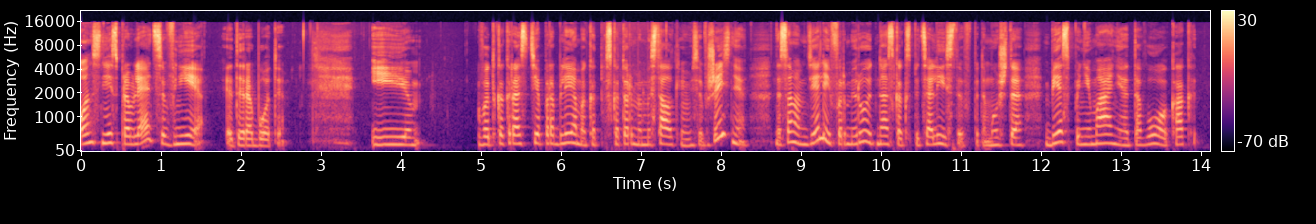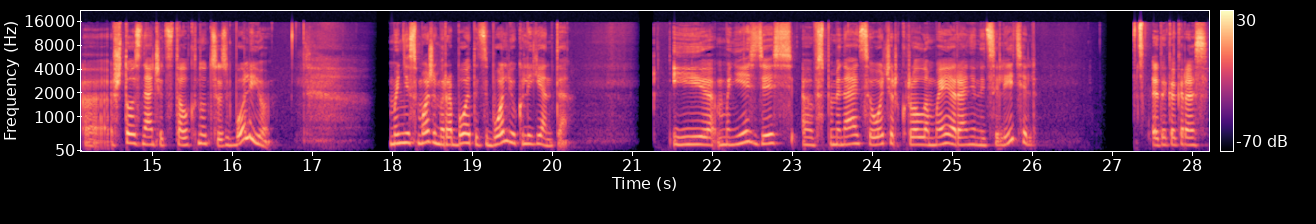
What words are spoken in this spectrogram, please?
Он с ней справляется вне этой работы. И вот как раз те проблемы, с которыми мы сталкиваемся в жизни, на самом деле и формируют нас как специалистов, потому что без понимания того, как, э, что значит столкнуться с болью, мы не сможем работать с болью клиента — и мне здесь э, вспоминается очерк Ролла Мэя «Раненый целитель». Это как раз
